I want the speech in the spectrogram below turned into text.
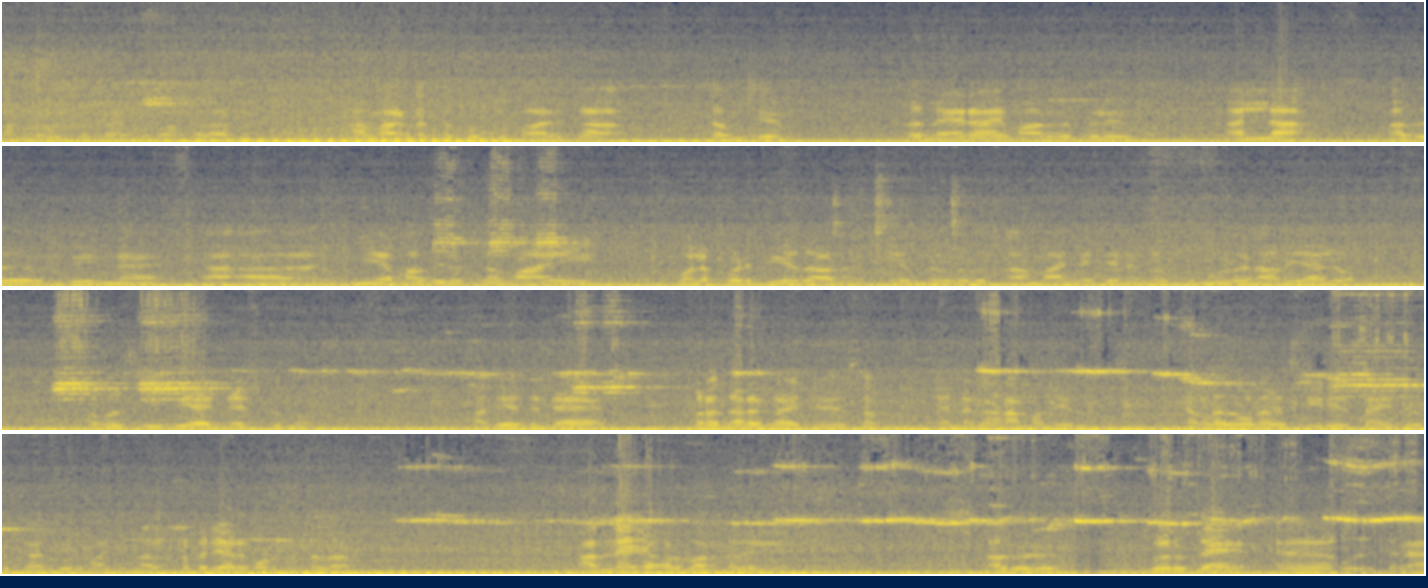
സംഭവിച്ചതായിട്ട് വന്നതാണ് ആ മരണത്തെക്കുറിച്ച് പാർക്ക സംശയം? നേരായ മാർഗത്തിൽ അല്ല അത് പിന്നെ നിയമവിരുദ്ധമായി കൊലപ്പെടുത്തിയതാണ് എന്നുള്ളത് സാമാന്യ ജനങ്ങൾക്ക് മുഴുവൻ അറിയാലോ. അപ്പോൾ സി ബി ഐ അന്വേഷിക്കുന്നു. അദ്ദേഹത്തിന്റെ ബ്രദർ കഴിഞ്ഞ ദിവസം എന്നെ കാണാൻ വന്നിരുന്നു. ഞങ്ങളത് വളരെ സീരിയസ് ആയിട്ട് എടുക്കാൻ തീരുമാനിച്ചു. നഷ്ടപരിഹാരം കൊടുക്കേണ്ടതാണ് അന്നേ ഞങ്ങൾ പറഞ്ഞതല്ലേ അത് വെറുതെ ഒരുത്തനെ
